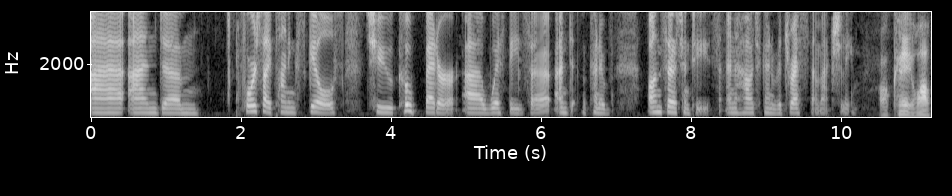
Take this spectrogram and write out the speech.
uh, and um, foresight planning skills to cope better uh, with these and kind of uncertainties and how to kind of address them actually. Okay, wow.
